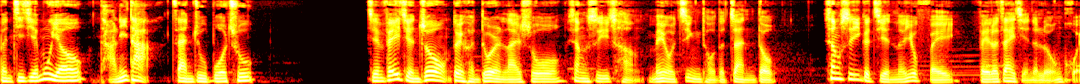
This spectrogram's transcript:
本期节目由塔尼塔赞助播出。减肥减重对很多人来说，像是一场没有尽头的战斗，像是一个减了又肥，肥了再减的轮回。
